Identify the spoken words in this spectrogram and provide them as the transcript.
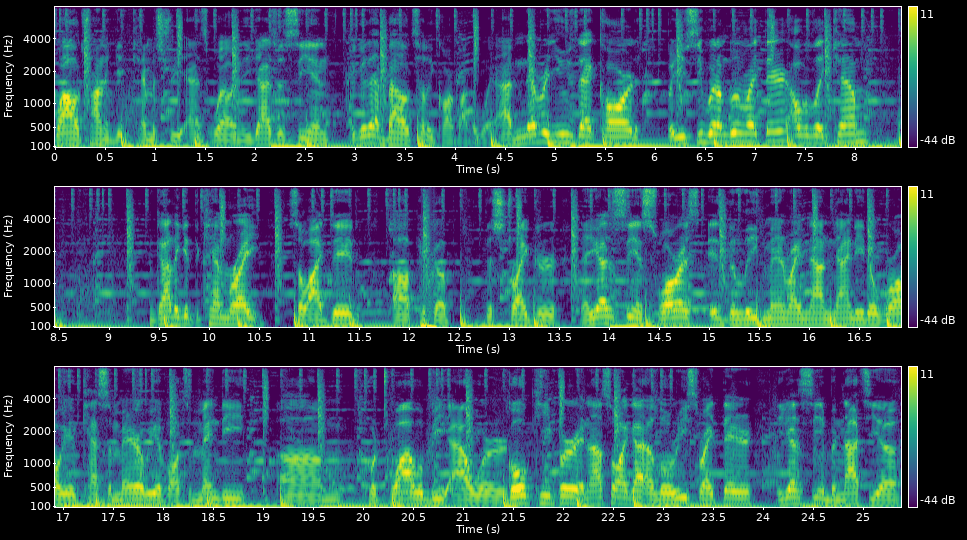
while trying to get chemistry as well. And you guys are seeing, look at that Balotelli card, by the way. I've never used that card, but you see what I'm doing right there? I was like, chem, gotta get the chem right. So I did uh, pick up the striker. Now you guys are seeing Suarez is the lead man right now, 98 overall. We have Casemiro, we have Otamendi, um, Courtois will be our goalkeeper, and also I got a Lloris right there. You guys are seeing Benatia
